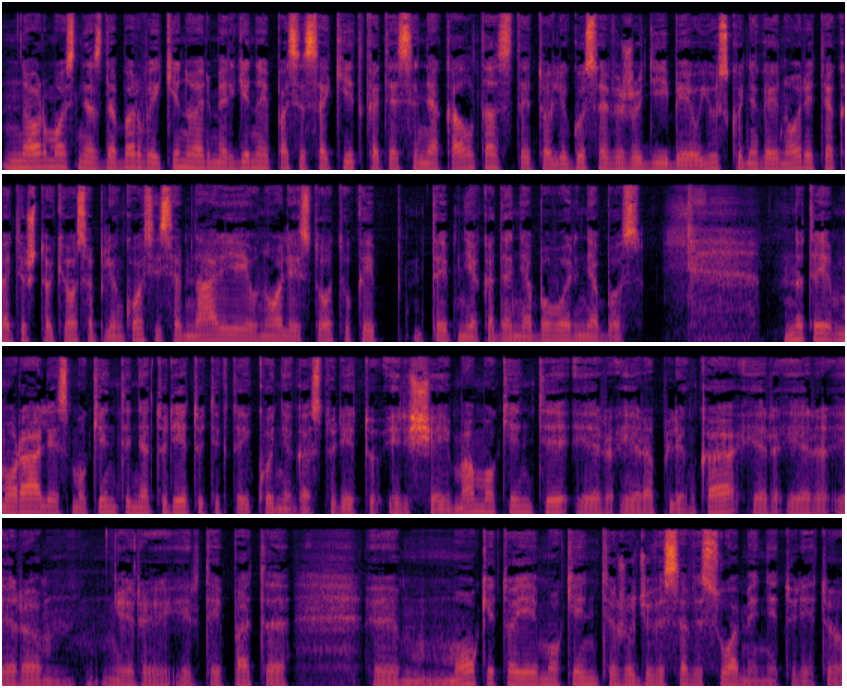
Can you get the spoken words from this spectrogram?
normos, nes dabar vaikinų ar merginai pasisakyti, kad esi nekaltas, tai to lygus savižudybė, o jūs kunigai norite, kad iš tokios aplinkos į seminariją jaunuoliai stotų, kaip taip niekada nebuvo ir nebus. Nu tai moralės mokinti neturėtų tik tai kunigas, turėtų ir šeima mokinti, ir, ir aplinka, ir, ir, ir, ir, ir taip pat e, mokytojai mokinti, žodžiu, visa visuomenė turėtų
